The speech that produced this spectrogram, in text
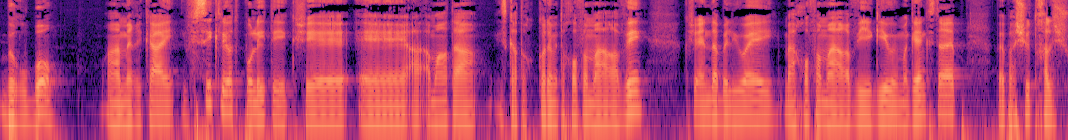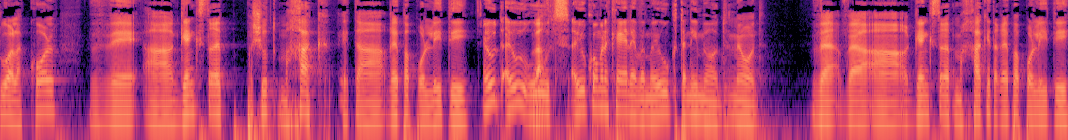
ברובו האמריקאי הפסיק להיות פוליטי כשאמרת, הזכרת קודם את החוף המערבי, כש-NWA מהחוף המערבי הגיעו עם ה gangsta rap ופשוט חלשו על הכל וה gangsta rap פשוט מחק את הראפ הפוליטי היו, היו Roots, היו כל מיני כאלה והם היו קטנים מאוד. מאוד. וה- וה gangsta rap מחק את הראפ הפוליטי.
